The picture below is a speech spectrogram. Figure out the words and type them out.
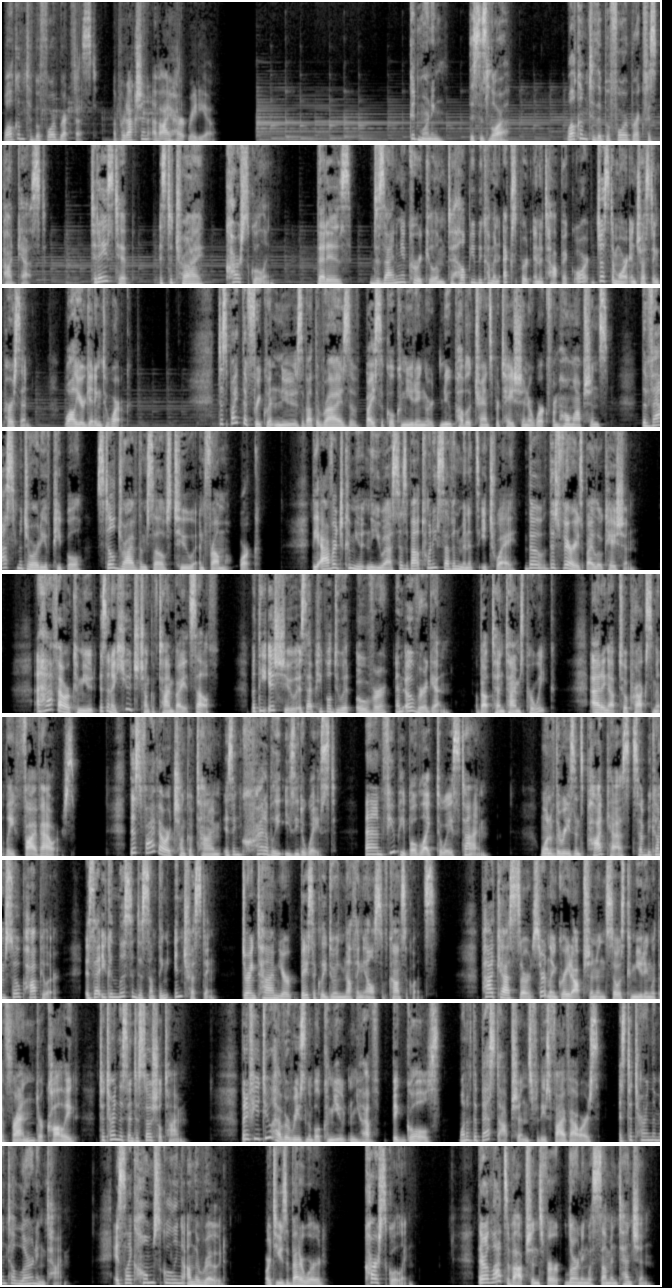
Welcome to Before Breakfast, a production of iHeartRadio. Good morning. This is Laura. Welcome to the Before Breakfast podcast. Today's tip is to try car schooling. That is, designing a curriculum to help you become an expert in a topic or just a more interesting person while you're getting to work. Despite the frequent news about the rise of bicycle commuting or new public transportation or work from home options, the vast majority of people still drive themselves to and from work. The average commute in the US is about 27 minutes each way, though this varies by location. A half hour commute isn't a huge chunk of time by itself, but the issue is that people do it over and over again, about 10 times per week, adding up to approximately five hours. This five hour chunk of time is incredibly easy to waste, and few people like to waste time. One of the reasons podcasts have become so popular is that you can listen to something interesting during time you're basically doing nothing else of consequence. Podcasts are certainly a great option, and so is commuting with a friend or colleague to turn this into social time. But if you do have a reasonable commute and you have big goals, one of the best options for these five hours is to turn them into learning time. It's like homeschooling on the road, or to use a better word, car schooling. There are lots of options for learning with some intention.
